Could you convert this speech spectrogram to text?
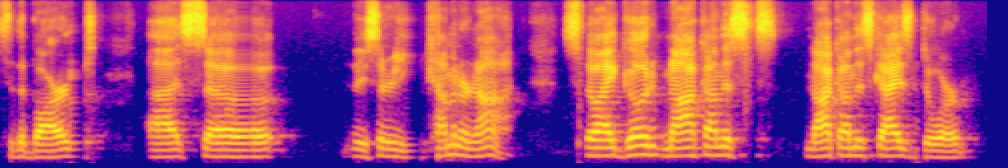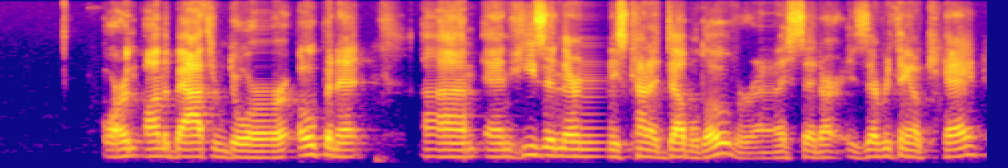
to the bars. Uh, so they said, are you coming or not? So I go to knock on this, knock on this guy's door or on the bathroom door, open it. Um, and he's in there and he's kind of doubled over. And I said, is everything okay?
